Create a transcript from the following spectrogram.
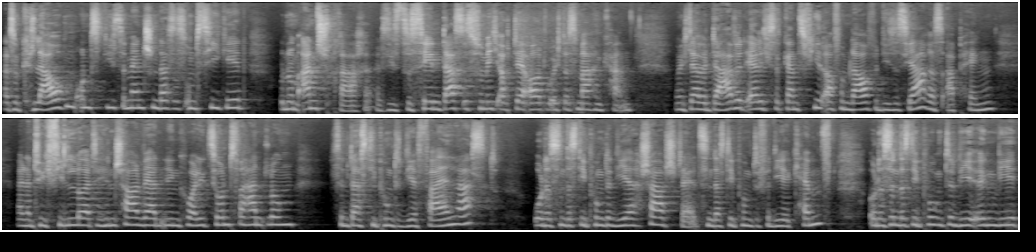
Also glauben uns diese Menschen, dass es um sie geht und um Ansprache. Also sie zu sehen, das ist für mich auch der Ort, wo ich das machen kann. Und ich glaube, da wird ehrlich gesagt ganz viel auch vom Laufe dieses Jahres abhängen, weil natürlich viele Leute hinschauen werden in den Koalitionsverhandlungen. Sind das die Punkte, die ihr fallen lasst? Oder sind das die Punkte, die ihr scharf stellt? Sind das die Punkte, für die ihr kämpft? Oder sind das die Punkte, die irgendwie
